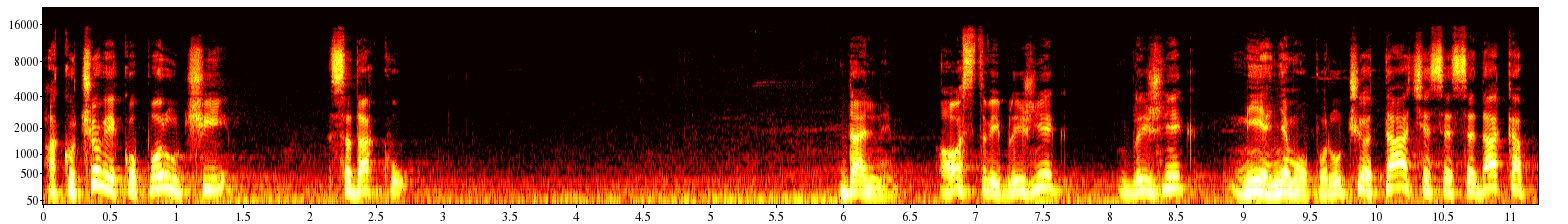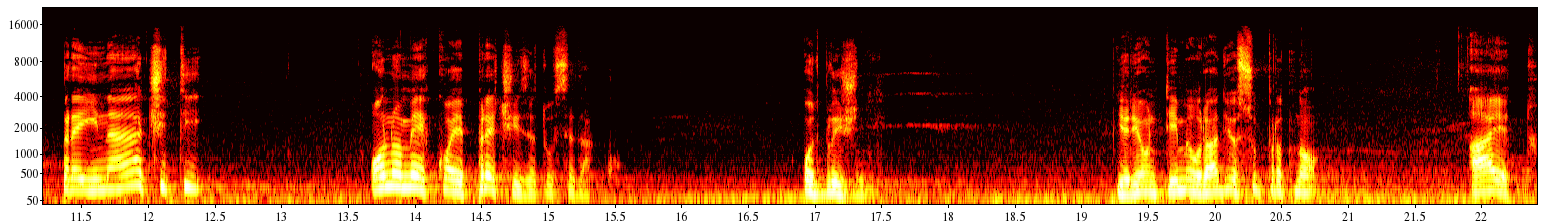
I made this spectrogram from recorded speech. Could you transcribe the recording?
ako čovjek oporuči sadaku daljnim, a ostavi bližnjeg, bližnjeg nije njemu oporučio, ta će se sedaka preinačiti onome koje preči za tu sedaku. Od bližnjih. Jer je on time uradio suprotno ajetu.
